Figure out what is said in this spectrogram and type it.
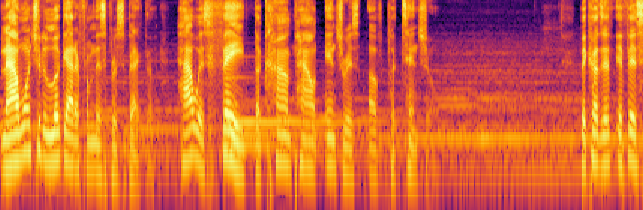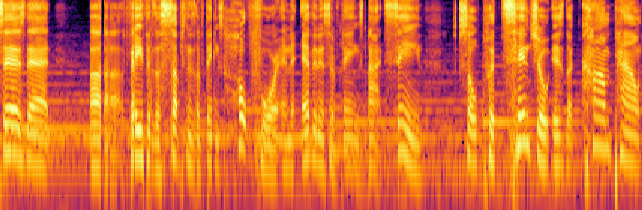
now i want you to look at it from this perspective how is faith the compound interest of potential because if, if it says that uh, faith is a substance of things hoped for and the evidence of things not seen. So potential is the compound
